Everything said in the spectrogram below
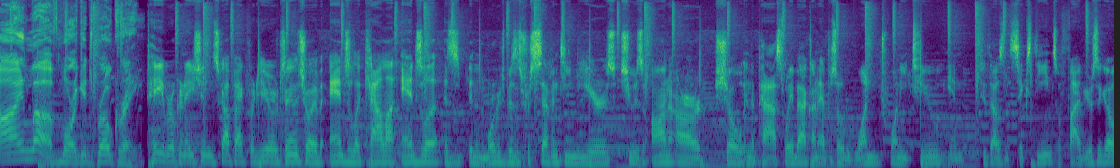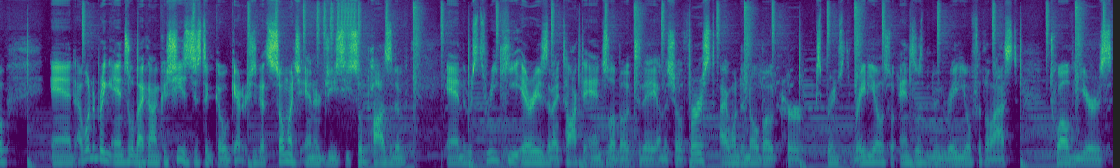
I Love Mortgage Brokering. Hey, Broker Nation, Scott Peckford here. Today on the show, I have Angela Calla. Angela has been in the mortgage business for 17 years. She was on our show in the past, way back on episode 122 in 2016, so five years ago. And I want to bring Angela back on because she's just a go-getter. She's got so much energy. She's so positive and there was three key areas that I talked to Angela about today on the show. First, I wanted to know about her experience with radio. So Angela's been doing radio for the last 12 years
